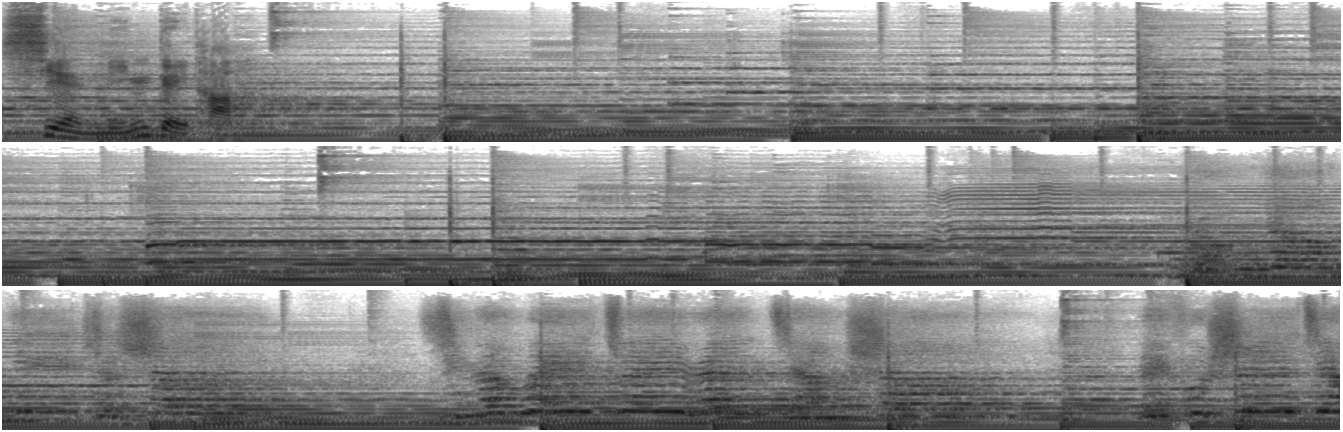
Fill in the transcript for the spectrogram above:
显明给他。荣耀你这神，竟然为罪人降生，背负十架，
